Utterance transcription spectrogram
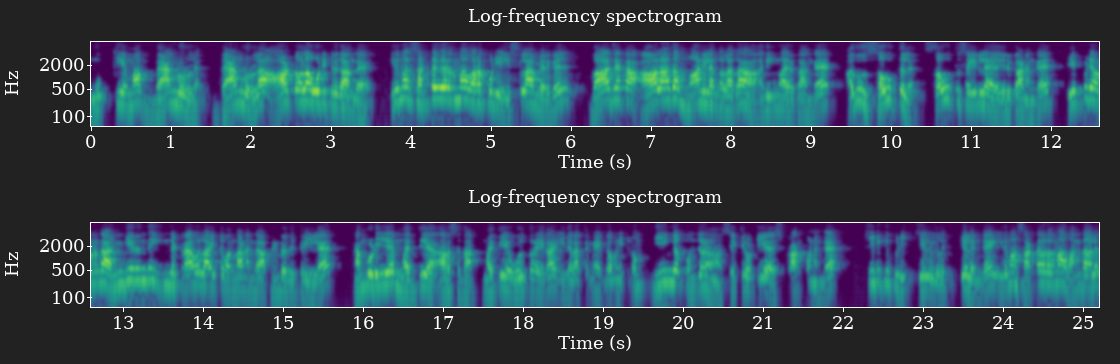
முக்கியமா பெங்களூர்ல. பெங்களூர்ல ஆட்டோலாம் ஓட்டிட்டு இருக்காங்க. இது மாதிரி சட்டவிரோதமா வரக்கூடிய இஸ்லாமியர்கள் பாஜக ஆளாத மாநிலங்கள்ல தான் அதிகமா இருக்காங்க. அதுவும் சவுத்துல சவுத் சைட்ல இருக்கானுங்க. எப்படி அவனுங்க அங்கிருந்து இங்க டிராவல் ஆயிட்டு வந்தானுங்க அப்படின்றது தெரியல. நம்முடைய மத்திய அரசு தான் மத்திய உள்துறை தான் இது எல்லாத்தையுமே கவனிக்கணும். நீங்க கொஞ்சம் செக்யூரிட்டியை ஸ்ட்ராங் பண்ணுங்க. கிடுக்கு பிடி கேள்விகளை கேளுங்க. இது மாதிரி சட்டவிரோதமா வந்தாலே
